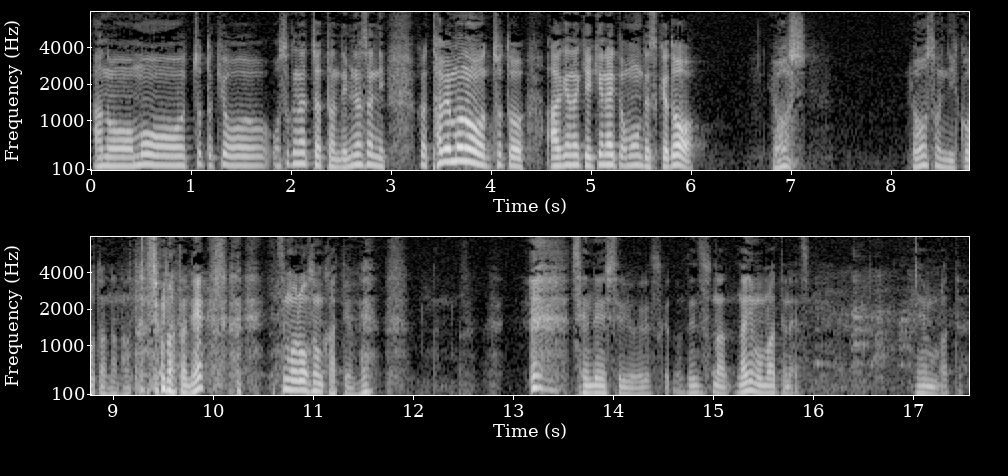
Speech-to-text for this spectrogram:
あのもうちょっと今日遅くなっちゃったんで皆さんに食べ物をちょっとあげなきゃいけないと思うんですけどよし。ローソンに行こうとなったんですよまたね。いつもローソンかっていうね。宣伝してるようですけど全然そんな何ももらってないです何ももらってない。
